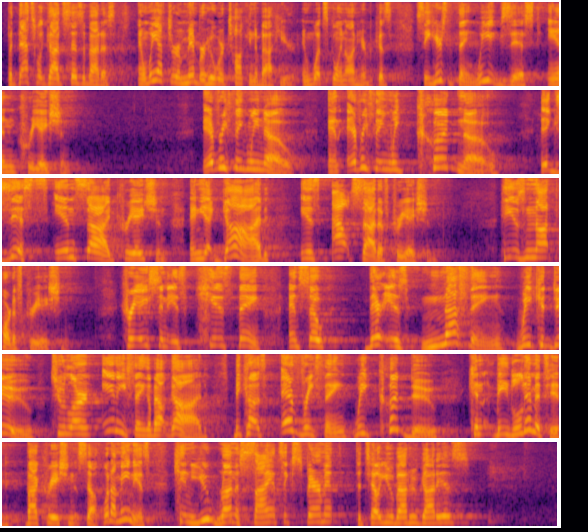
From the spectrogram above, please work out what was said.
but that's what God says about us. And we have to remember who we're talking about here and what's going on here. Because, see, here's the thing we exist in creation. Everything we know and everything we could know exists inside creation. And yet, God is outside of creation. He is not part of creation. Creation is His thing. And so there is nothing we could do to learn anything about God because everything we could do can be limited by creation itself. What I mean is, can you run a science experiment to tell you about who God is?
